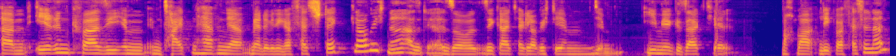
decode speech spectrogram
ähm, Ehren quasi im, im Titan Heaven ja mehr oder weniger feststeckt, glaube ich. Ne? Also, der, also Silke hat ja, glaube ich, dem, dem E-Mail gesagt, hier, mach mal, leg mal Fesseln an.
